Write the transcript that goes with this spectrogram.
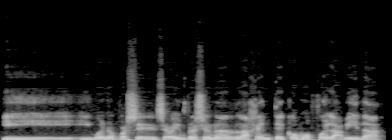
y, bueno, pues se va a impresionar la gente cómo fue la vida,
